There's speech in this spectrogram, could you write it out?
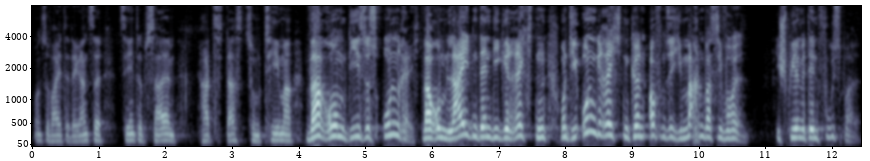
und so weiter. Der ganze zehnte Psalm hat das zum Thema. Warum dieses Unrecht? Warum leiden denn die Gerechten und die Ungerechten können offensichtlich machen, was sie wollen? Die spielen mit den Fußball.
